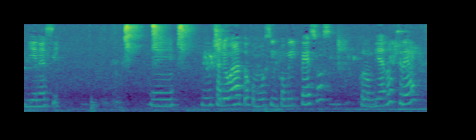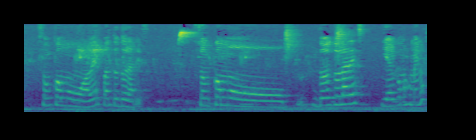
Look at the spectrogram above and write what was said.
Viene así. Eh, me salió barato, como 5 mil pesos colombianos, creo. Son como, a ver, ¿cuántos dólares? Son como 2 dólares y algo más o menos.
